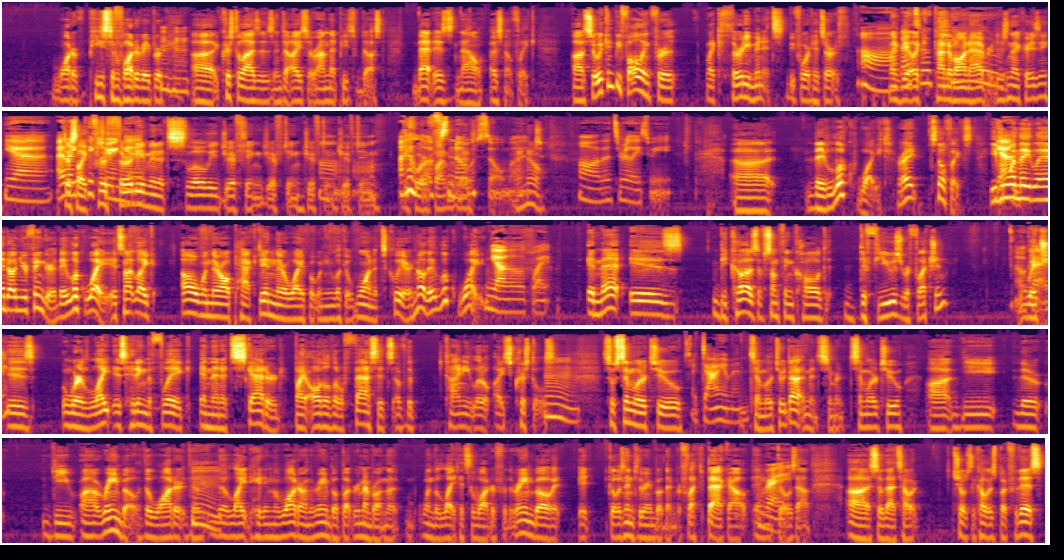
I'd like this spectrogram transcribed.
water piece of water vapor uh, crystallizes into ice around that piece of dust. That is now a snowflake. Uh, so it can be falling for like 30 minutes before it hits Earth. Aw, like that's like so kind of on average. Isn't that crazy? Yeah, I Just like, like, for 30 it. minutes, slowly drifting, drifting, drifting, drifting. I love snow so much. I know. Oh, that's really sweet. Uh, they look white, right? Snowflakes. Even Yeah. when they land on your finger, they look white. It's not like, oh, when they're all packed in, they're white, but when you look at one, it's clear. No, they look white. Yeah, they look white. And that is because of something called diffuse reflection, Okay. which is where light is hitting the flake and then it's scattered by all the little facets of the tiny little ice crystals. Mm. So similar to a diamond. similar to a diamond, similar similar to uh, the the the uh, rainbow, the water, the Hmm. the light hitting the water on the rainbow. But remember, on the when the light hits the water for the rainbow, it it goes into the rainbow, then reflects back out and Right. goes out. Uh, so that's how it shows the colors. But for this,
